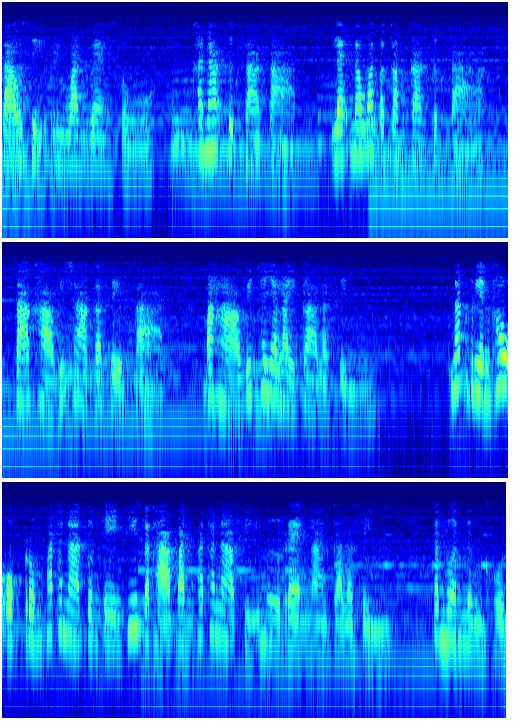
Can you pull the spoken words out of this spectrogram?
สาวสิริวัลแวงโส คณะศึกษาศาสตร์ และนวัตกรรมการศึกษา สาขาวิชาเกษตรศาสตร์ มหาวิทยาลัยกาลสินธุ์ นักเรียนเข้าอบรมพัฒนาตนเองที่สถาบันพัฒนาฝีมือแรงงานกาลสินธุ์จำนวนหนึ่งคน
